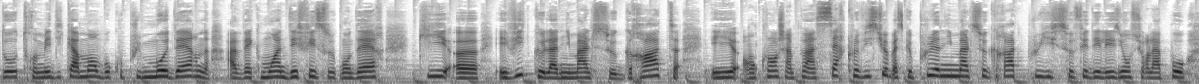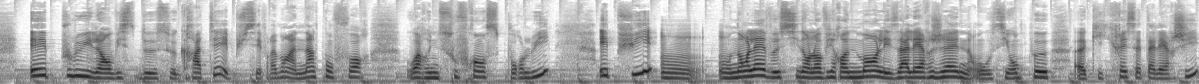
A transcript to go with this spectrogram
d'autres médicaments beaucoup plus modernes avec moins d'effets secondaires qui évitent que l'animal se gratte et enclenche un peu un cercle vicieux parce que plus l'animal se gratte, plus il se fait des lésions sur la peau et plus il a envie de se gratter et puis c'est vraiment un voire une souffrance pour lui. Et puis, on, enlève aussi dans l'environnement les allergènes, si on peut, euh, qui créent cette allergie.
